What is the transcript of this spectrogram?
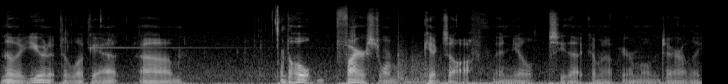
another unit to look at, um, the whole firestorm kicks off, and you'll see that coming up here momentarily.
